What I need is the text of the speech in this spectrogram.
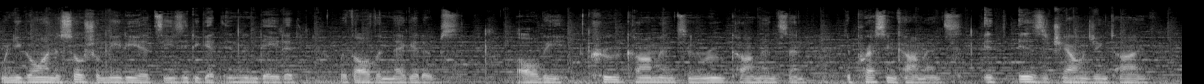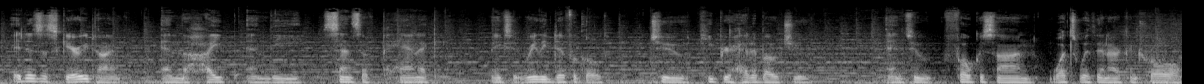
When you go onto social media, it's easy to get inundated with all the negatives all the crude comments and rude comments and depressing comments. It is a challenging time. It is a scary time, and the hype and the sense of panic makes it really difficult to keep your head about you and to focus on what's within our control.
